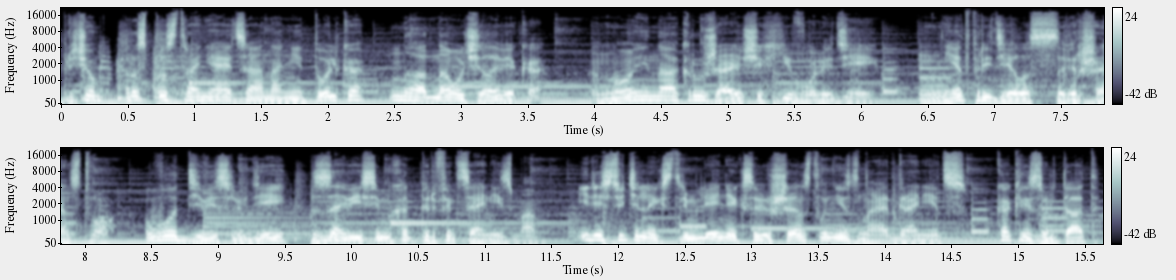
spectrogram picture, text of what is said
причем распространяется она не только на одного человека, но и на окружающих его людей. Нет предела совершенству. Вот девиз людей, зависимых от перфекционизма. И действительно, их стремление к совершенству не знает границ. Как результат,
